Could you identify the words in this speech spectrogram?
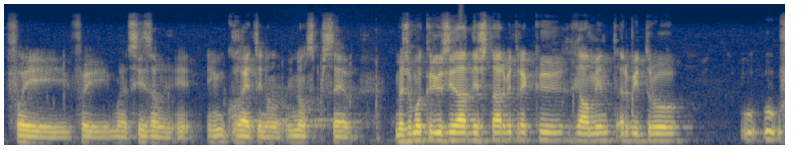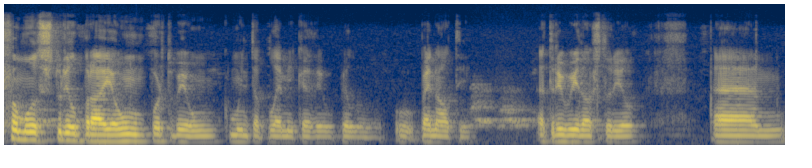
foi, foi uma decisão incorreta e não, e não se percebe. Mas uma curiosidade deste árbitro é que realmente arbitrou o, o famoso Estoril Praia 1, Porto B1, que muita polémica deu pelo o penalti atribuído ao Estoril. Um,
